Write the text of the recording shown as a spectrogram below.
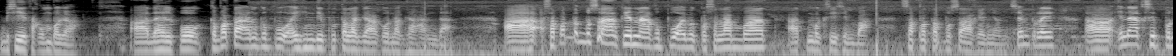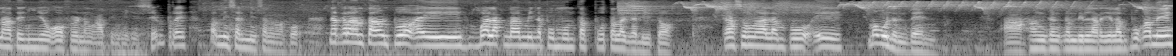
bisita kumbaga. Ah, dahil po kabataan ko po ay hindi po talaga ako naghahanda. Ah, sapat na po sa akin na ako po ay magpasalamat at magsisimba. Sapat na po sa akin yon. Siyempre, ah, ina-accept po natin yung offer ng ating misis. Siyempre, paminsan-minsan nga po. Nakaraang taon po ay balak namin na pumunta po talaga dito. Kaso nga lang po, eh, maulan din. Ah, hanggang Candelaria lang po kami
